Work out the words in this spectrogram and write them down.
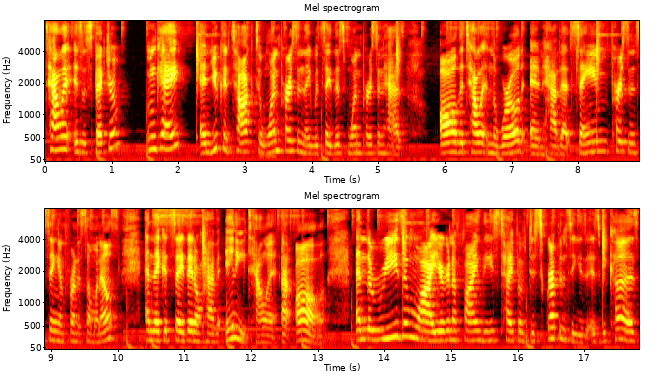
talent is a spectrum, okay? And you could talk to one person, they would say this one person has all the talent in the world and have that same person sing in front of someone else and they could say they don't have any talent at all. And the reason why you're going to find these type of discrepancies is because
